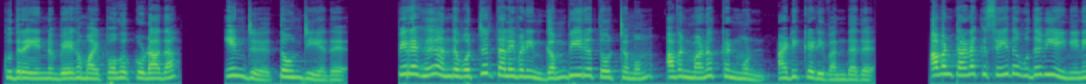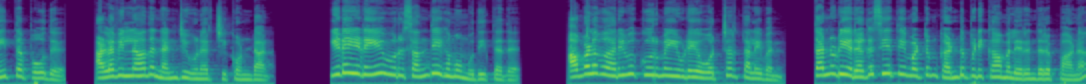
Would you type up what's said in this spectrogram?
குதிரை இன்னும் வேகமாய் போகக்கூடாதா? என்று தோன்றியது. பிறகு அந்த ஒற்றர் தலைவனின் கம்பீர தோற்றமும் அவன் மனக்கண் முன் அடிக்கடி வந்தது. அவன் தனக்கு செய்த உதவியை நினைத்த போது அளவில்லாத நன்றி உணர்ச்சி கொண்டான். இடையிடையே ஒரு சந்தேகமும் உதித்தது. அவ்வளவு அறிவு கூர்மையுடைய ஒற்றர் தலைவன் தன்னுடைய ரகசியத்தை மட்டும் கண்டுபிடிக்காமல் இருந்திருப்பானா?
